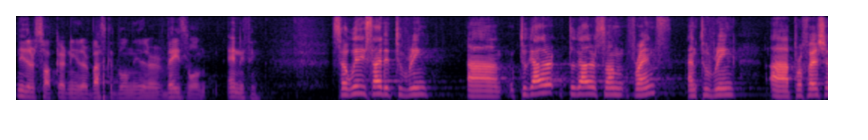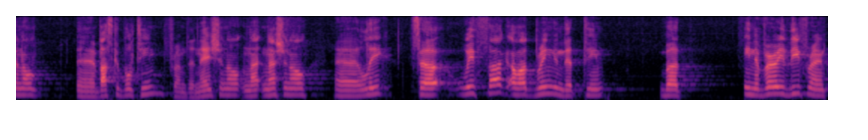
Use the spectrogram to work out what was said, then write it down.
neither soccer, neither basketball, neither baseball, anything. So we decided to bring uh, to, gather, to gather some friends and to bring a professional uh, basketball team from the national, na national uh, league. So we thought about bringing that team, but in a very different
